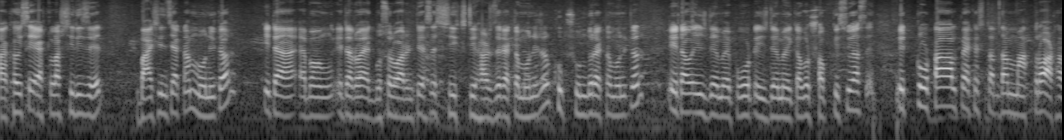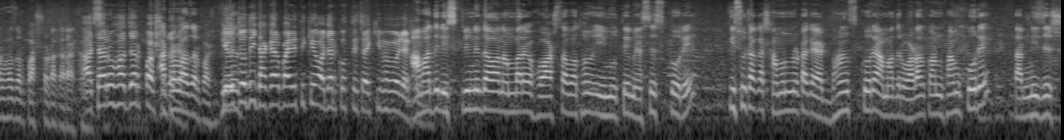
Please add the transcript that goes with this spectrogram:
রাখা হয়েছে অ্যাটলাস সিরিজের বাইশ ইঞ্চি একটা মনিটর এটা এবং এটারও এক বছর ওয়ারেন্টি আছে সিক্সটি হার্জের একটা মনিটর খুব সুন্দর একটা মনিটর এটাও এইচডিএমআই পোর্ট এইচডিএমআই কেবল সব কিছুই আছে। এই টোটাল প্যাকেজটার দাম মাত্র আঠারো হাজার পাঁচশো টাকা রাখা আঠারো হাজার পাঁচশো আঠারো হাজার পাঁচশো। কেউ যদি ঢাকার বাইরে থেকে অর্ডার করতে চায় কীভাবে অর্ডার আমাদের স্ক্রিনে দেওয়া নাম্বারে হোয়াটসঅ্যাপ অথবা ইমুতে মেসেজ করে কিছু টাকা, সামান্য টাকা অ্যাডভান্স করে আমাদের অর্ডার কনফার্ম করে তার নিজস্ব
